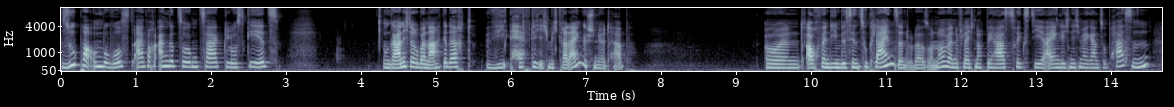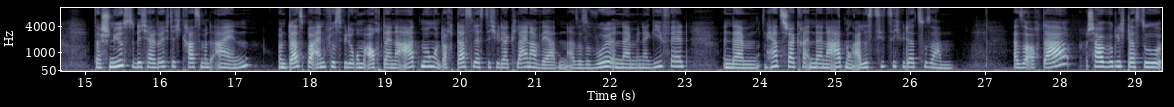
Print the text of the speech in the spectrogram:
Super unbewusst, einfach angezogen, zack, los geht's. Und gar nicht darüber nachgedacht, wie heftig ich mich gerade eingeschnürt habe. Und auch wenn die ein bisschen zu klein sind oder so, ne? wenn du vielleicht noch BHs trägst, die eigentlich nicht mehr ganz so passen, da schnürst du dich halt richtig krass mit ein. Und das beeinflusst wiederum auch deine Atmung und auch das lässt dich wieder kleiner werden. Also sowohl in deinem Energiefeld, in deinem Herzchakra, in deiner Atmung, alles zieht sich wieder zusammen. Also auch da schau wirklich, dass du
